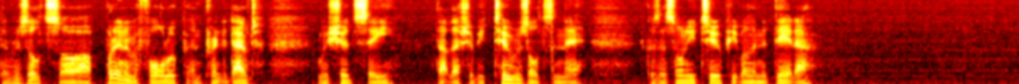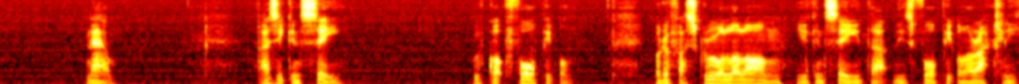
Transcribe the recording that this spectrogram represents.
the results are put in a for loop and printed out. We should see that there should be two results in there because there's only two people in the data. Now as you can see we've got four people. But if I scroll along you can see that these four people are actually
